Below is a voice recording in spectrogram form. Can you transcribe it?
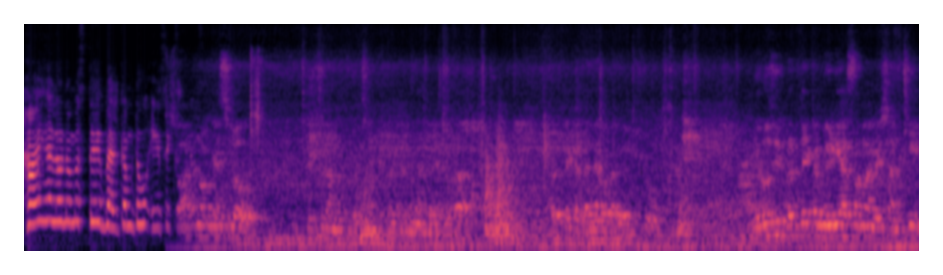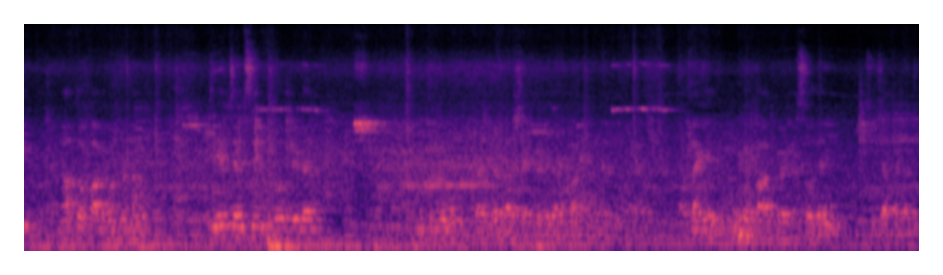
హాయ్ హలో నమస్తే వెల్కమ్ టు ఏ సిక్స్ షార్ట్ నోటీస్లో ఇచ్చినందుకు వచ్చినటువంటి మీ అందరికీ కూడా ప్రత్యేక ధన్యవాదాలు తెలుపుతూ ఈరోజు ఈ ప్రత్యేక మీడియా సమావేశానికి నాతో పాల్గొంటున్న జిహెచ్ఎంసీ ప్రో లీడర్ మిత్రులు డాక్టర్ రాజశేఖర రెడ్డి గారు పాల్గొన్నారు అట్లాగే ఇంకో కార్పొరేటర్ సోదరి సుజాత గారు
